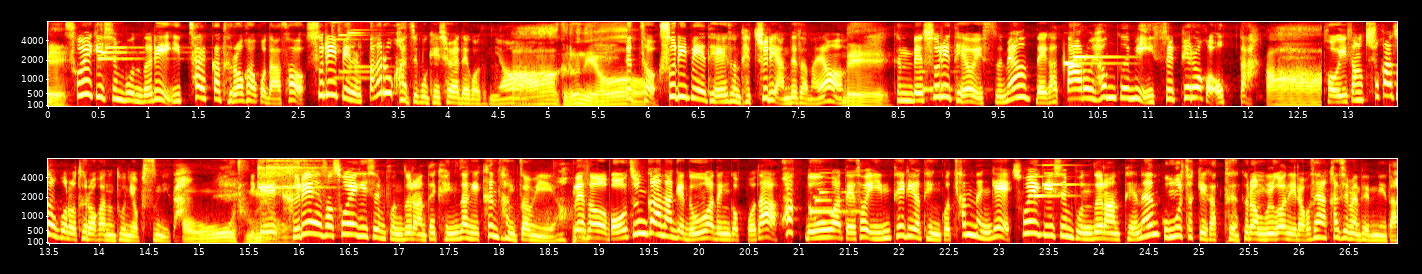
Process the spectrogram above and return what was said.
예. 소액이신 분들이 입찰가 들어가고 나서 수리비를 따로 가지고 계셔야 되거든요. 아, 그러네요. 그쵸? 수리비에 대해서는 대출이 안 되잖아요. 네. 근데 수리되어 있으면 내가 따로 현금이 있을 필요가 없다. 아, 더 이상 추가적으로 들어가는 돈이 없습니다. 오, 좋네요. 이게 그래서 소액이신 분들한테 굉장히 큰 장점이에요. 그래서 어중간하게 노후화된 것보다 확 노후화돼서 인테리어 된 거 찾는 게 소액이신 분들한테는 보물찾기 같은 그런 물건이라고 생각하시면 됩니다.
